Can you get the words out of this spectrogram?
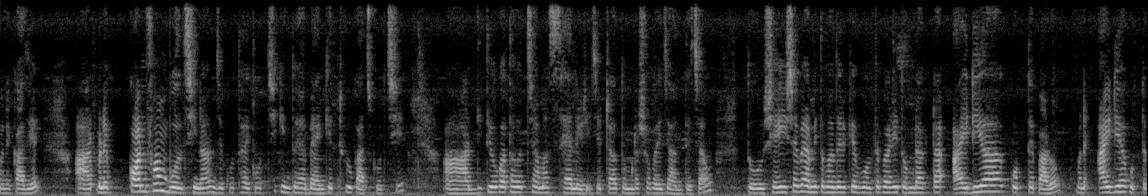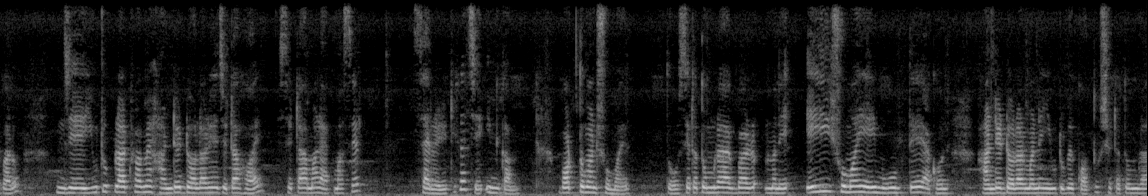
মানে কাজের। আর মানে কনফার্ম বলছি না যে কোথায় করছি, কিন্তু হ্যাঁ ব্যাংকের থ্রু কাজ করছি। আর দ্বিতীয় কথা হচ্ছে আমার স্যালারি যেটা তোমরা সবাই জানতে চাও। তো সেই হিসাবে আমি তোমাদেরকে বলতে পারি, তোমরা একটা আইডিয়া করতে পারো মানে আইডিয়া করতে পারো যে ইউটিউব প্ল্যাটফর্মে হান্ড্রেড ডলারে যেটা হয়, সেটা আমার এক মাসের স্যালারি ঠিক আছে? ইনকাম বর্তমান সময়ে। তো সেটা তোমরা একবার মানে এই সময়ে, এই মুহূর্তে এখন হান্ড্রেড ডলার মানে ইউটিউবে কত, সেটা তোমরা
